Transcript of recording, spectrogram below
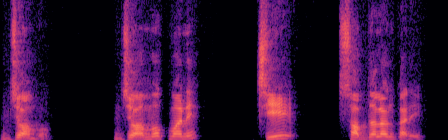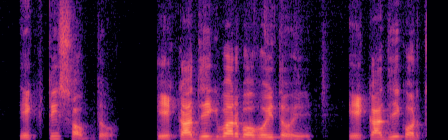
যমক। যমক মানে যে শব্দালঙ্কারে একটি শব্দ একাধিকবার ব্যবহৃত হয়ে একাধিক অর্থ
